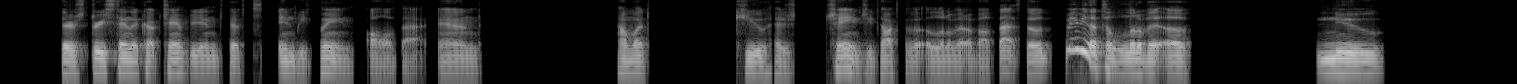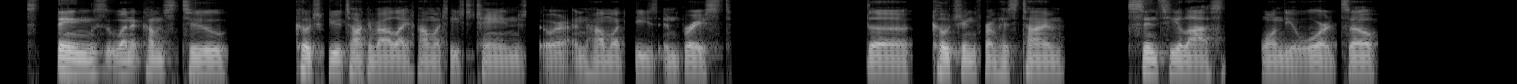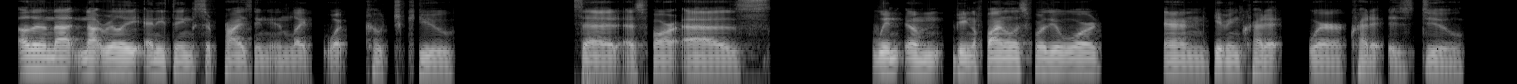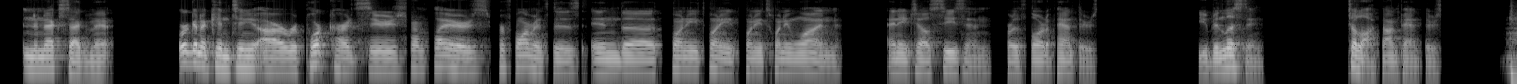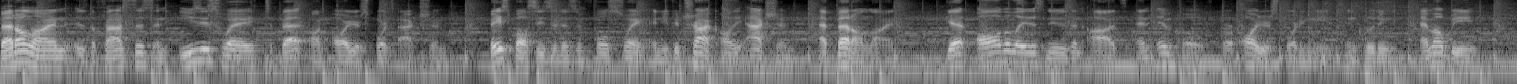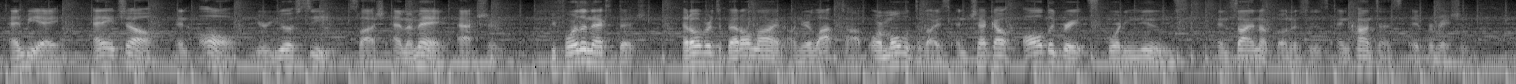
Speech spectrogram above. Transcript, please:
there's three Stanley Cup championships in between all of that, and how much Q has changed. He talks a little bit about that. So maybe that's a little bit of new things when it comes to Coach Q talking about like how much he's changed or and how much he's embraced the coaching from his time since he last won the award. So other than that, not really anything surprising in like what Coach Q said as far as win um being a finalist for the award and giving credit where credit is due. In the next segment, we're going to continue our report card series from players' performances in the 2020 2021 NHL season for the Florida Panthers. You've been listening to Locked On Panthers. Bet online is the fastest and easiest way to bet on all your sports action. Baseball season is in full swing, and you can track all the action at Bet Online. Get all the latest news and odds and info for all your sporting needs, including MLB, NBA, NHL, and all your UFC slash MMA action. Before the next pitch, head over to BetOnline on your laptop or mobile device and check out all the great sporting news and sign up bonuses and contest information.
